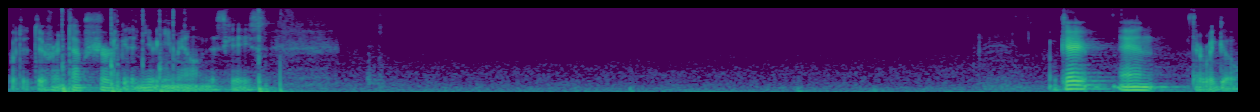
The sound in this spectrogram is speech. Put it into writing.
put a different temperature to get a new email in this case. Okay, and there we go.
